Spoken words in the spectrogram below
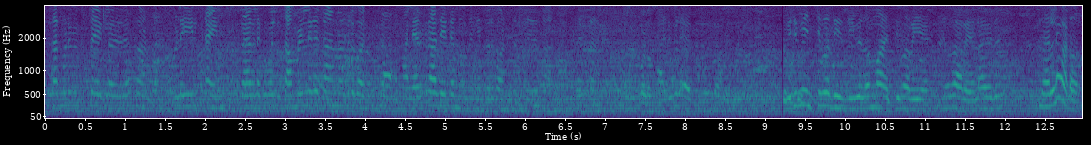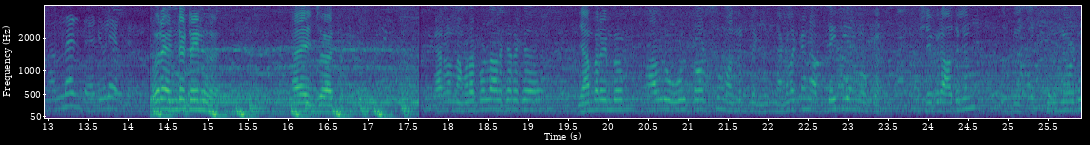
എല്ലാം കൂടി മിക്സ്ഡ് ആയിട്ടുള്ള ഒരു രസമുണ്ട്. നമ്മൾ ഈ ടൈം ട്രാവലൊക്കെ പോലെ തമിഴിലൊക്കെ കാണുന്ന ഒരു കോൺസെപ്റ്റ് മലയാളത്തിൽ ആദ്യമായിട്ടാണ് തോന്നുന്നു ഇങ്ങനത്തെ ഒരു കോൺസെപ്റ്റ് രസമാണ്. അടിപൊളിയായിരുന്നു. ഒരു മിനിറ്റ് മതി ജീവിതം മാറ്റിമറിയാൻ എന്ന് പറയണ ഒരു നല്ല പടം. നന്നായിട്ടുണ്ട് അടിപൊളിയായിട്ട് ഒരു ദ ഫിലിം കാരണം നമ്മളെപ്പോലുള്ള ആൾക്കാരൊക്കെ ഞാൻ പറയുമ്പം ആ ഒരു ഓൾഡ് തോട്ട്സും വന്നിട്ടുണ്ടെങ്കിലും ഞങ്ങളൊക്കെ അപ്ഡേറ്റ് ചെയ്യാൻ നോക്കുകയാണ്. പക്ഷേ ഇവർ അതിലും ഇതിനോട്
